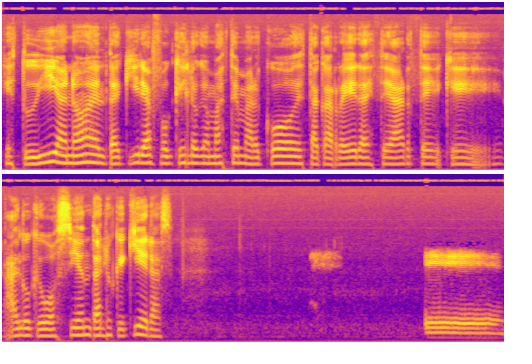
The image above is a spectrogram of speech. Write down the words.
que estudia, ¿no? El taquígrafo, ¿qué es lo que más te marcó de esta carrera, de este arte? Que, algo que vos sientas, lo que quieras. Eh,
